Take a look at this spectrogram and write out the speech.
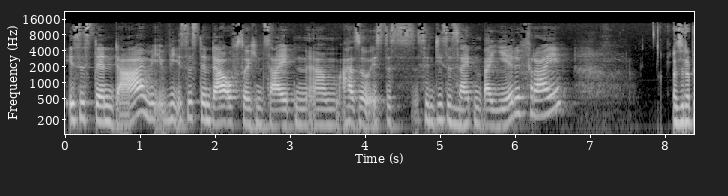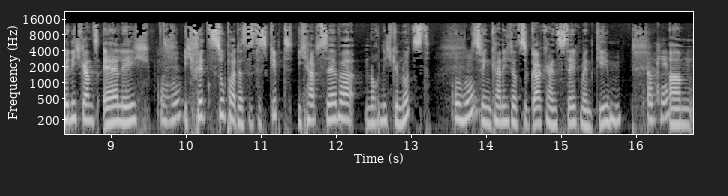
Ist es denn da? Wie, wie ist es denn da auf solchen Seiten? Ähm, also ist das, sind diese mhm. Seiten barrierefrei? Also da bin ich ganz ehrlich. Mhm. Ich find's super, dass es das gibt. Ich habe es selber noch nicht genutzt. Mhm. Deswegen kann ich dazu gar kein Statement geben. Okay. Ähm,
